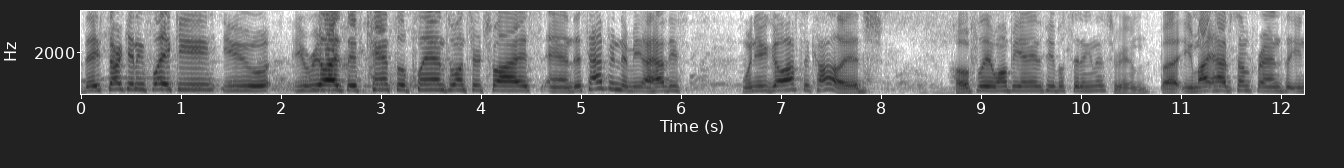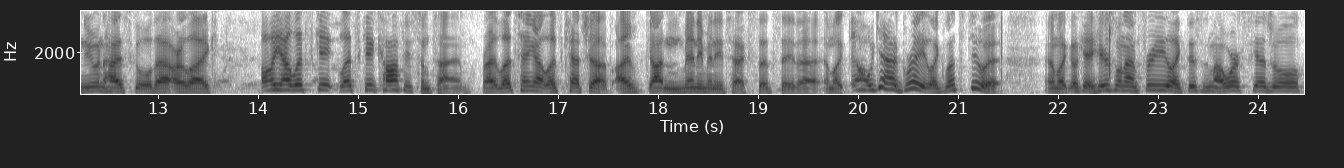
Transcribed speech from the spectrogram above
they start getting flaky. You, you realize they've canceled plans once or twice. And this happened to me. I have these, when you go off to college, hopefully it won't be any of the people sitting in this room, but you might have some friends that you knew in high school that are like, oh yeah, let's get let's get coffee sometime, right? Let's hang out, let's catch up. I've gotten many many texts that say that. I'm like, oh yeah, great, like let's do it. And I'm like, okay, here's when I'm free. Like this is my work schedule.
